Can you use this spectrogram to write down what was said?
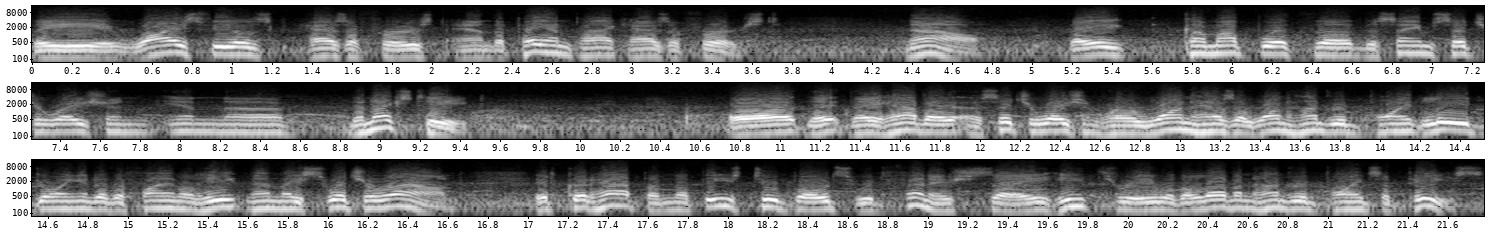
the Weisfields has a first and the Pay and Pack has a first. Now, they come up with uh, the same situation in uh, the next heat. Or they, they have a, a situation where one has a 100-point lead going into the final heat, and then they switch around. It could happen that these two boats would finish, say, Heat 3 with 1,100 points apiece.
